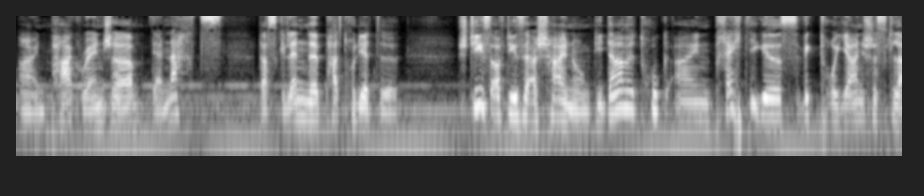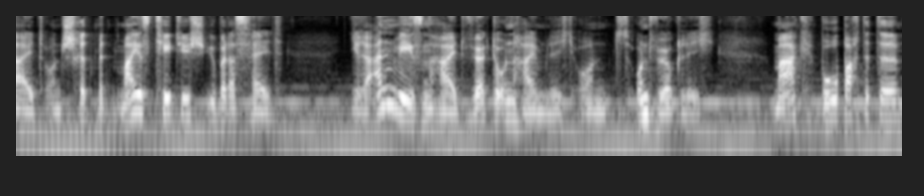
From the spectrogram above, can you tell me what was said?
ein Parkranger, der nachts das Gelände patrouillierte, stieß auf diese Erscheinung. Die Dame trug ein prächtiges viktorianisches Kleid und schritt mit majestätisch über das Feld. Ihre Anwesenheit wirkte unheimlich und unwirklich. Mark beobachtete,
